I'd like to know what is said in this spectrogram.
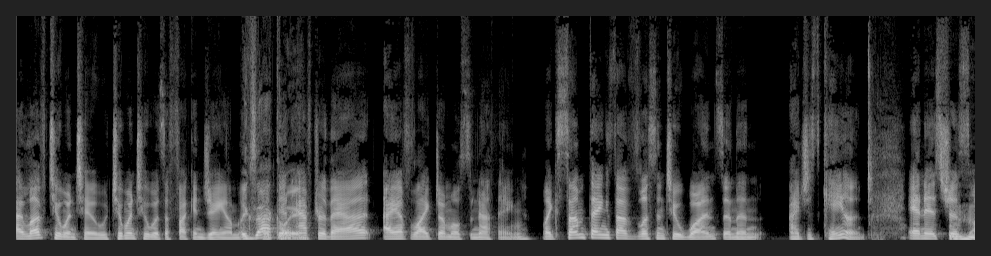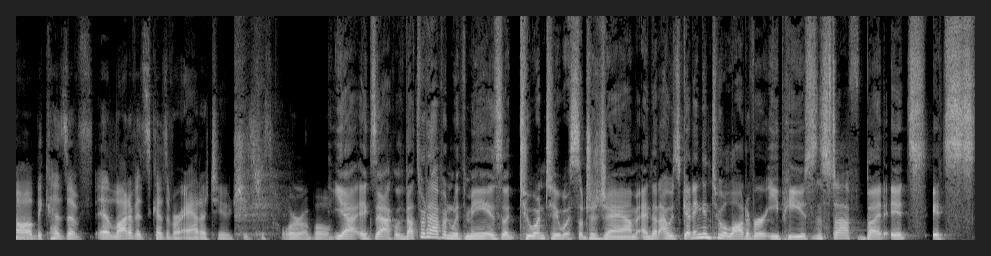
I love two and two. Two and two was a fucking jam. Exactly. then after that, I have liked almost nothing. Like some things I've listened to once, and then I just can't. And it's just Mhm. all because of a lot of it's because of her attitude. She's just horrible. Yeah, exactly. That's what happened with me. Is like two one two was such a jam, and then I was getting into a lot of her EPs and stuff, but it's it's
